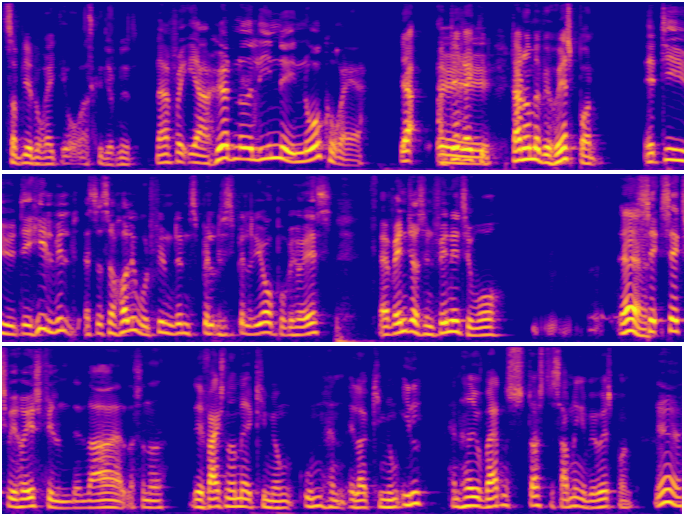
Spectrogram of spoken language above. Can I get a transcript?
Så bliver du rigtig overrasket lige om lidt. Nej, for jeg har hørt noget lignende i Nordkorea. Ja, og det er Øh. rigtigt. Der er noget med VHS-bånd. Ja, de, det er helt vildt. Altså, så Hollywood-film, den spiller, de spiller de over på VHS. Avengers Infinity War. Ja, ja. Se, seks VHS-film, den var, eller sådan noget. Det er faktisk noget med, at Kim Jong-un, han, eller Kim Jong-il, han havde jo verdens største samling af VHS-bånd. Ja, ja.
